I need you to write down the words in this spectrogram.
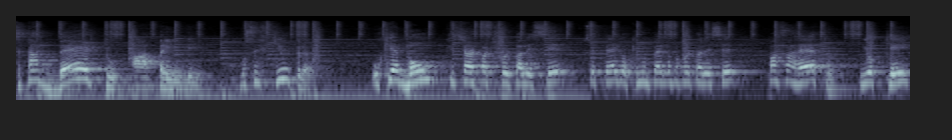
Você está aberto a aprender. Você filtra. O que é bom, que serve para te fortalecer, você pega. O que não pega para fortalecer, passa reto. E ok.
